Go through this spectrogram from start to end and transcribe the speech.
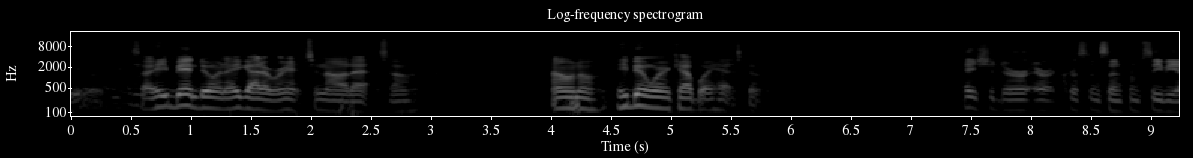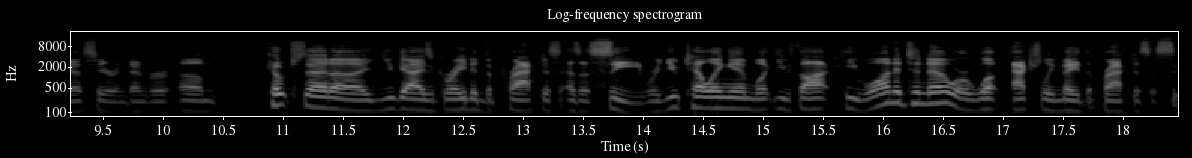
you know. So he been doing that. He got a ranch and all that. So I don't know. He been wearing cowboy hats though. Hey, Shedeur, Eric Christensen from CBS here in Denver. Um, Coach said uh, you guys graded the practice as a C. Were you telling him what you thought he wanted to know, or what actually made the practice a C?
